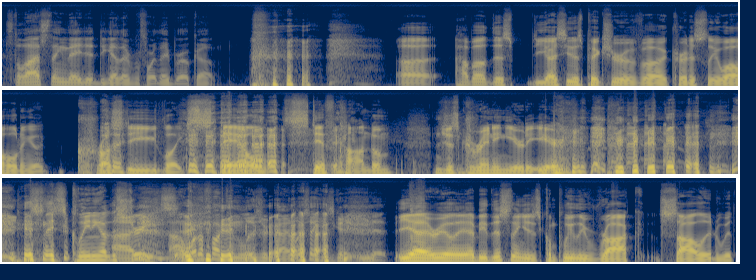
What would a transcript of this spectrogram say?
It's the last thing they did together before they broke up. Uh, how about this? Do you guys see this picture of uh, Curtis Sliwa holding a crusty, like stale, stiff condom and just grinning ear to ear? He's cleaning up the Uh, streets. oh, what a fucking lizard guy! It looks like he's gonna eat it. yeah, really. I mean, this thing is completely rock solid with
